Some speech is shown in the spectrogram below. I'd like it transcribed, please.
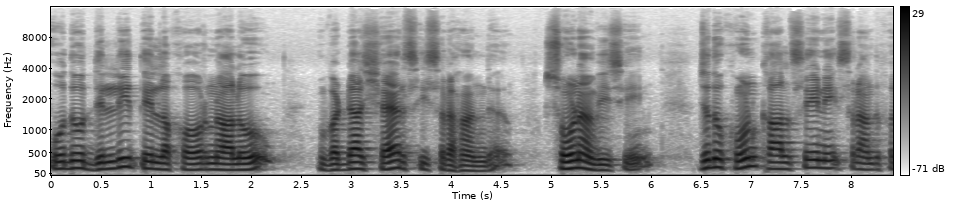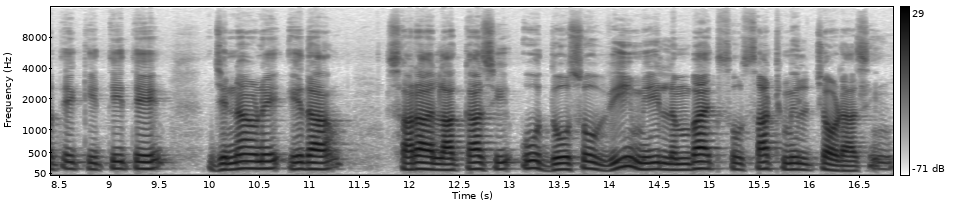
ਉਦੋਂ ਦਿੱਲੀ ਤੇ ਲਾਹੌਰ ਨਾਲੋਂ ਵੱਡਾ ਸ਼ਹਿਰ ਸੀ, ਸਰਹੰਦ, ਸੋਹਣਾ ਵੀ ਸੀ। ਜਦੋਂ ਖੂਨ ਖਾਲਸੇ ਨੇ ਸਰਹੰਦ ਫਤਿਹ ਕੀਤੀ ਤੇ ਜਿੰਨਾ ਉਹਨੇ ਇਹਦਾ ਸਾਰਾ ਇਲਾਕਾ ਸੀ, ਉਹ 220 ਮੀਲ ਲੰਬਾ 160 ਮੀਲ ਚੌੜਾ ਸੀ।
